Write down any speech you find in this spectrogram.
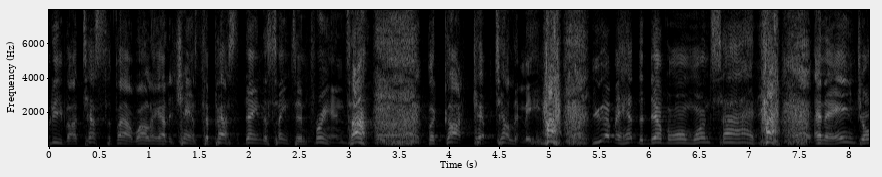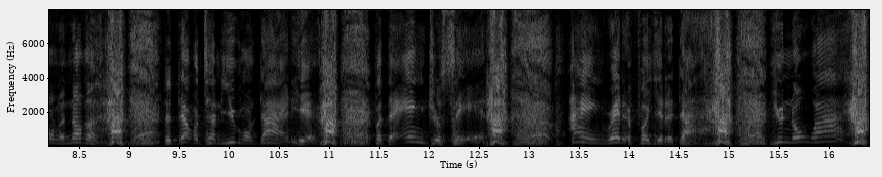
believe I testified while I got a chance to Pastor Dana Saints and friends. But God kept telling me, you ever had the devil on one side and an angel on another? The devil telling you you're going to die in here. But the angel said, I ain't ready for you to die. You know why?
